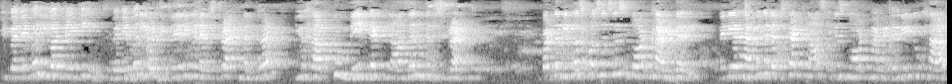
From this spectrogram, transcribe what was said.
whenever you are making, whenever you are declaring an abstract method, you have to make that class an abstract. But the reverse process is not mandatory. When you are having an abstract class, it is not mandatory to have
